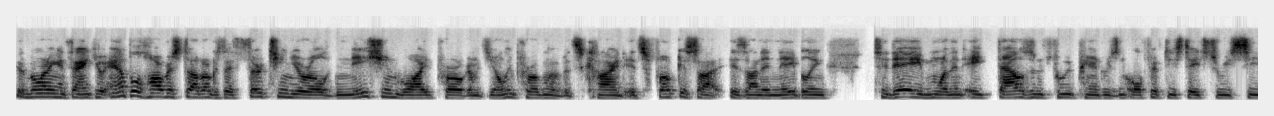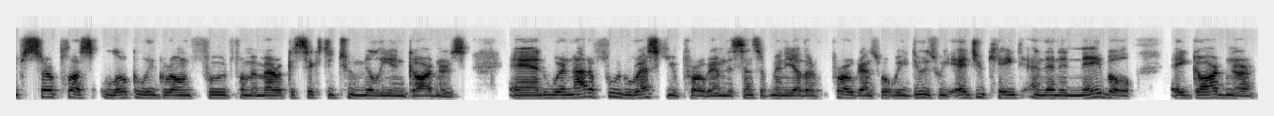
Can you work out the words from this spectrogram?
Good morning and thank you. Ampleharvest.org is a 13 year old nationwide program. It's the only program of its kind. Its focus on, is on enabling today more than 8,000 food pantries in all 50 states to receive surplus locally grown food from America's 62 million gardeners. And we're not a food rescue program in the sense of many other programs. What we do is we educate and then enable a gardener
